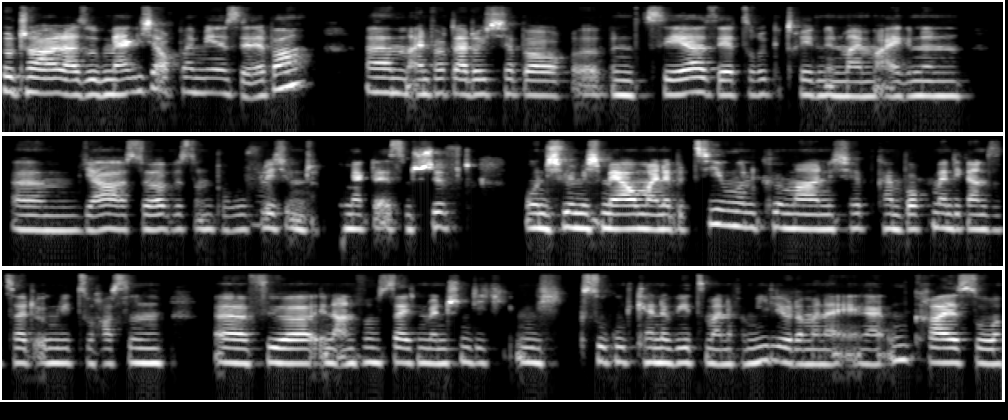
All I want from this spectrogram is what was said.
Total, also merke ich auch bei mir selber. Ähm, einfach dadurch, ich habe auch, äh, bin sehr, sehr zurückgetreten in meinem eigenen ähm, ja, Service und beruflich ja. und gemerkt, da ist ein Shift und ich will mich mehr um meine Beziehungen kümmern. Ich habe keinen Bock mehr, die ganze Zeit irgendwie zu hasseln äh, für in Anführungszeichen Menschen, die ich nicht so gut kenne wie jetzt meine Familie oder mein enger Umkreis. So,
